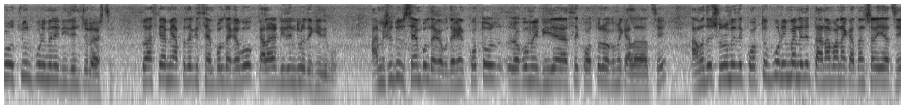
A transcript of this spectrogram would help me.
প্রচুর পরিমাণে ডিজাইন চলে আসছে। তো আজকে আমি আপনাদেরকে স্যাম্পল দেখাবো কালার ডিজাইনগুলো দেখিয়ে দেবো। আমি শুধু স্যাম্পল দেখাবো, দেখেন কত রকমের ডিজাইন আছে, কত রকমের কালার আছে। আমাদের শোরুমে যে কত পরিমাণে যে তানাবানা কাতান শাড়ি আছে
